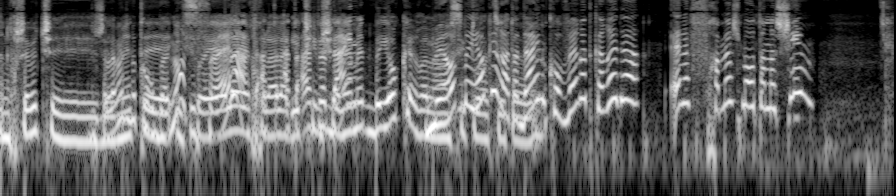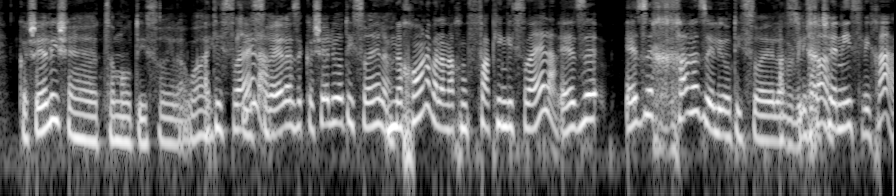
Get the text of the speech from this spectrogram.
אני חושבת משלמת שבאמת בקורבנות, ישראל יכולה את- להגיד את- שהיא משלמת ביוקר על מאוד הסיטואציות ביוקר, את האלה. עדיין קוברת כרגע 1,500 אנשים. קשה לי שמה אותי ישראלה, וואי. את ישראלה. כי ישראלה זה קשה להיות ישראלה. נכון, אבל אנחנו פאקינג ישראלה. איזה, איזה חרא זה להיות ישראלה, אבל סליחה. מצד שני, סליחה,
